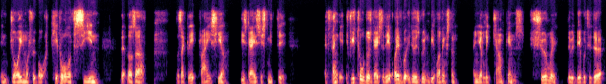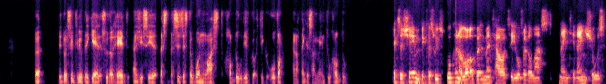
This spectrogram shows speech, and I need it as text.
enjoying our football or capable of seeing that there's a there's a great prize here. These guys just need to. If think if you told those guys today, all you've got to do is go and beat Livingston, and you're league champions, surely they would be able to do it. But they don't seem to be able to get it through their head. As you say, this this is just the one last hurdle they've got to get over, and I think it's a mental hurdle. It's a shame because we've spoken a lot about the mentality over the last 99 shows.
